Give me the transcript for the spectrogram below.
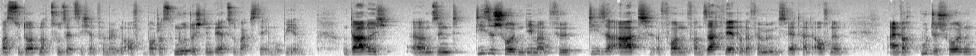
was du dort noch zusätzlich an Vermögen aufgebaut hast, nur durch den Wertzuwachs der Immobilie. Und dadurch ähm, sind diese Schulden, die man für diese Art von, von Sachwert oder Vermögenswert halt aufnimmt, einfach gute Schulden,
